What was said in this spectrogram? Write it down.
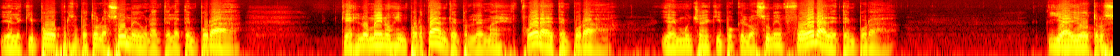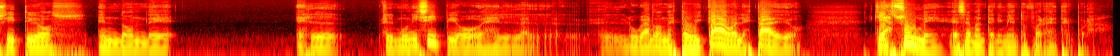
y el equipo por supuesto lo asume durante la temporada que es lo menos importante, el problema es fuera de temporada. Y hay muchos equipos que lo asumen fuera de temporada. Y hay otros sitios en donde el, el municipio, es el, el lugar donde está ubicado el estadio, que asume ese mantenimiento fuera de temporada.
